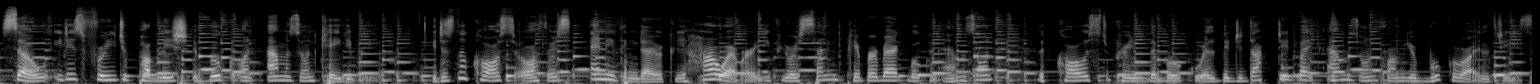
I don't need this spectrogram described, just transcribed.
So, it is free to publish a book on Amazon KDP. It does not cost authors anything directly. However, if you are selling paperback book on Amazon, the cost to print the book will be deducted by Amazon from your book royalties.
